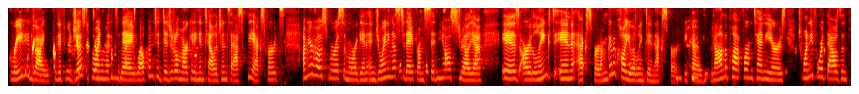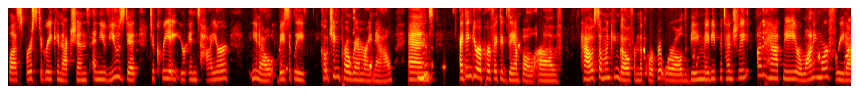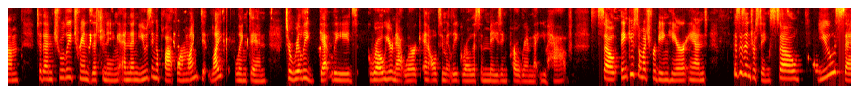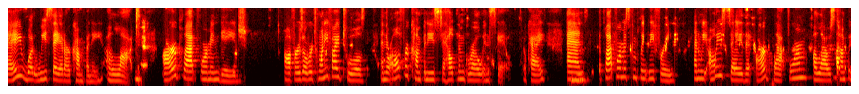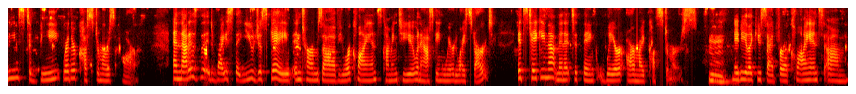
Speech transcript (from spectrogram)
Great advice. And if you're just joining us today, welcome to Digital Marketing Intelligence Ask the Experts. I'm your host, Marissa Morgan, and joining us today from Sydney, Australia is our LinkedIn expert. I'm going to call you a LinkedIn expert because you've been on the platform 10 years, 24,000 plus first degree connections, and you've used it to create your entire, you know, basically coaching program right now. And mm-hmm. I think you're a perfect example of how someone can go from the corporate world being maybe potentially unhappy or wanting more freedom to then truly transitioning and then using a platform like, like LinkedIn to really get leads, grow your network, and ultimately grow this amazing program that you have. So, thank you so much for being here. And this is interesting. So, you say what we say at our company a lot. Yeah. Our platform, Engage, offers over 25 tools and they're all for companies to help them grow and scale. Okay. And mm-hmm. the platform is completely free. And we always say that our platform allows companies to be where their customers are. And that is the advice that you just gave in terms of your clients coming to you and asking, Where do I start? It's taking that minute to think, Where are my customers? Mm. Maybe, like you said, for a client, um,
